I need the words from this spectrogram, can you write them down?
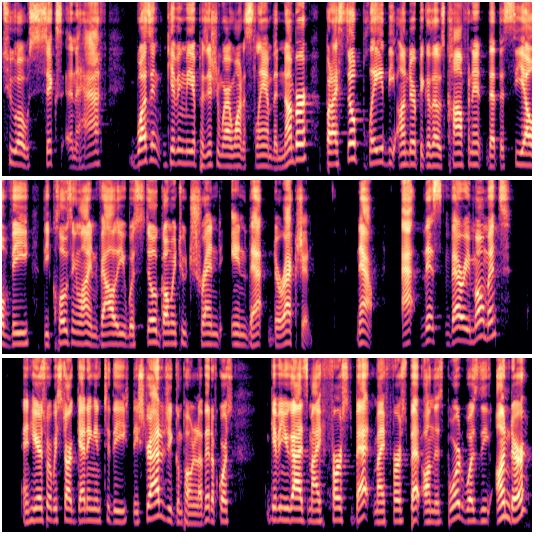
206 and a half. Wasn't giving me a position where I want to slam the number, but I still played the under because I was confident that the CLV, the closing line value, was still going to trend in that direction. Now, at this very moment, and here's where we start getting into the, the strategy component of it. Of course, I'm giving you guys my first bet. My first bet on this board was the under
